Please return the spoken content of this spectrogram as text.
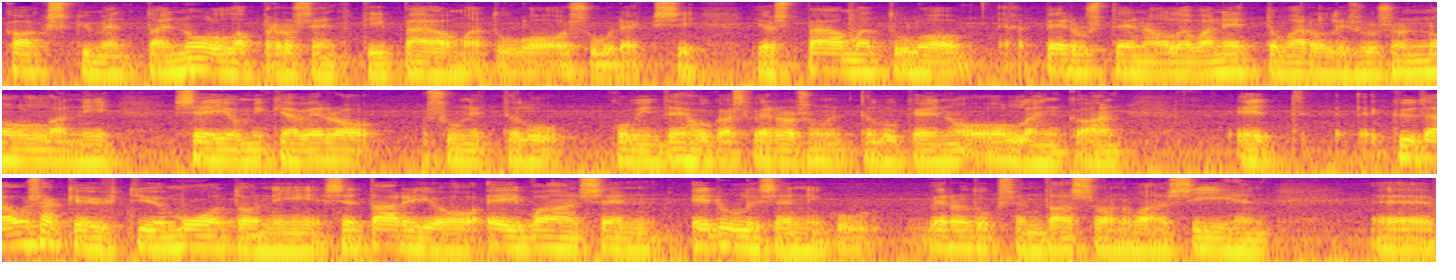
20 tai 0 prosenttia pääomatuloosuudeksi. Jos pääomatulo perusteena oleva nettovarallisuus on nolla, niin se ei ole mikään verosuunnittelu, kovin tehokas verosuunnittelukeino ollenkaan. Et kyllä tämä osakeyhtiömuoto, niin se tarjoaa ei vaan sen edullisen niin kuin verotuksen tason, vaan siihen eh,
